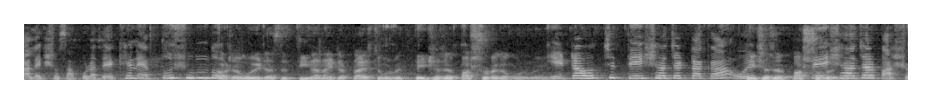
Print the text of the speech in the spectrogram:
কালেকশন আপুরা দেখেন এত সুন্দর। এটা ওয়েট আছে তিন আনা এটা প্রাইসটা পড়বে তেইশ হাজার পাঁচশো টাকা পড়বে। এটা হচ্ছে তেইশ হাজার টাকা তেইশ হাজার পাঁচশো তেইশ টাকা হাজার পাঁচশো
